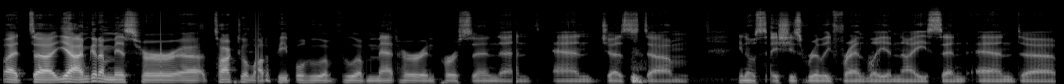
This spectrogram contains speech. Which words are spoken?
but uh, yeah, I'm gonna miss her. Uh, talk to a lot of people who have who have met her in person and and just um, you know say she's really friendly and nice and and uh,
